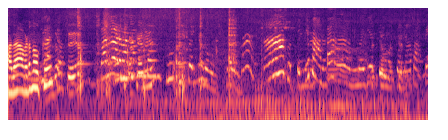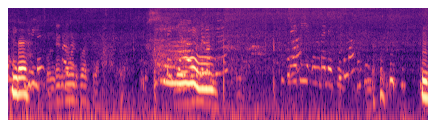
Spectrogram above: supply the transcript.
അതാ അവിടെ നോക്ക് എന്ത് ഉം.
